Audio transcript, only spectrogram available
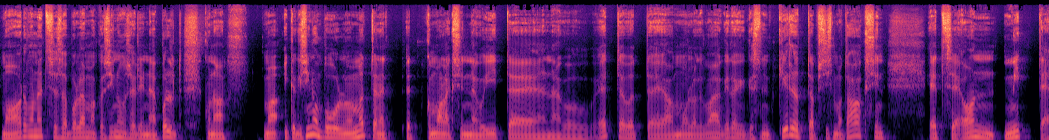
ma arvan, et see saab olema ka sinu selline põld, kuna ma ikkagi sinu puhul ma mõtlen, et, et kui ma oleksin nagu IT nagu ettevõte ja mul oleks vaja kedagi, kes nüüd kirjutab, siis ma tahaksin, et see on mitte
